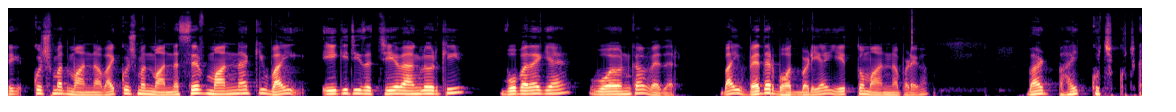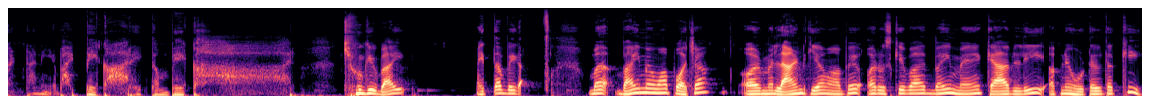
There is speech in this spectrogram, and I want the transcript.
ठीक है, कुछ मत मानना भाई, कुछ मत मानना। सिर्फ़ मानना कि भाई, एक ही चीज़ अच्छी है बैंगलोर की, वो पता क्या है? वो है उनका वेदर भाई वेदर बहुत बढ़िया है, ये तो मानना पड़ेगा। बट भाई कुछ कुछ घंटा नहीं है। भाई बेकार, एकदम बेकार। क्योंकि भाई इतना बेकार, मैं, भाई मैं वहाँ पहुँचा और मैं लैंड किया वहाँ पे और उसके बाद भाई मैं कैब ली अपने होटल तक की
